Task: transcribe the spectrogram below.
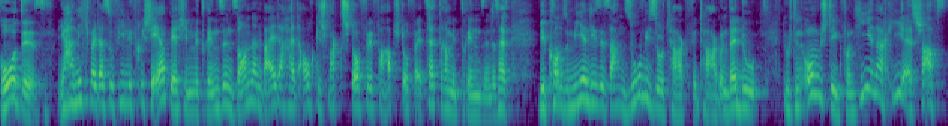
rot ist. Ja, nicht, weil da so viele frische Erdbeerchen mit drin sind, sondern weil da halt auch Geschmacksstoffe, Farbstoffe etc. mit drin sind. Das heißt, wir konsumieren diese Sachen sowieso Tag für Tag. Und wenn du durch den Umstieg von hier nach hier es schaffst,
